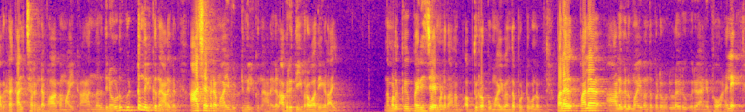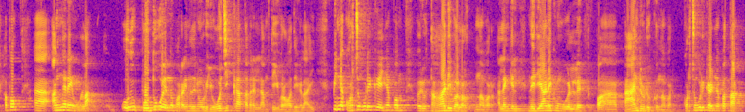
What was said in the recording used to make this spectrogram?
അവരുടെ കൾച്ചറിന്റെ ഭാഗമായി കാണുന്നതിനോട് വിട്ടുനിൽക്കുന്ന ആളുകൾ ആശയപരമായി വിട്ടുനിൽക്കുന്ന ആളുകൾ അവർ തീവ്രവാദികളായി. നമ്മൾക്ക് പരിചയമുള്ളതാണ് അബ്ദുൾ റബ്ബുമായി ബന്ധപ്പെട്ടുകൊണ്ടും പല പല ആളുകളുമായി ബന്ധപ്പെട്ടുകൊണ്ടുള്ള ഒരു ഒരു അനുഭവമാണ് അല്ലേ? അപ്പം അങ്ങനെയുള്ള ഒരു പൊതു എന്ന് പറയുന്നതിനോട് യോജിക്കാത്തവരെല്ലാം തീവ്രവാദികളായി. പിന്നെ കുറച്ചും കൂടി കഴിഞ്ഞപ്പം ഒരു താടി വളർത്തുന്നവർ അല്ലെങ്കിൽ നിര്യാണിക്ക് മുകളിൽ പാന്റ് എടുക്കുന്നവർ കുറച്ചും കൂടി കഴിഞ്ഞപ്പോൾ തട്ട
